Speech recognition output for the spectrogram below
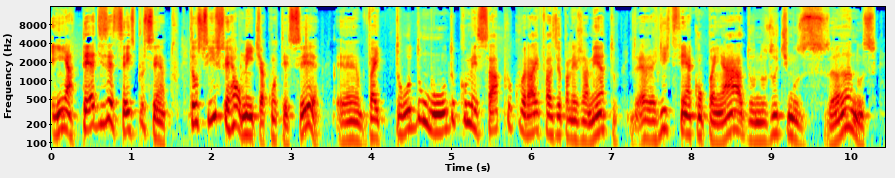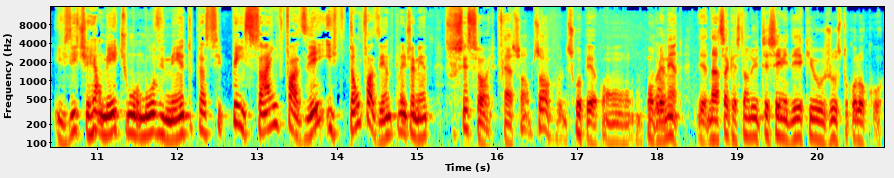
em até 16%. Então, se isso realmente acontecer, é, vai todo mundo começar a procurar e fazer o planejamento. É, a gente tem acompanhado nos últimos anos, existe realmente um movimento para se pensar em fazer e estão fazendo planejamento sucessório. É, só, só desculpe, com um complemento, claro. nessa questão do ITCMD que o Justo colocou.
